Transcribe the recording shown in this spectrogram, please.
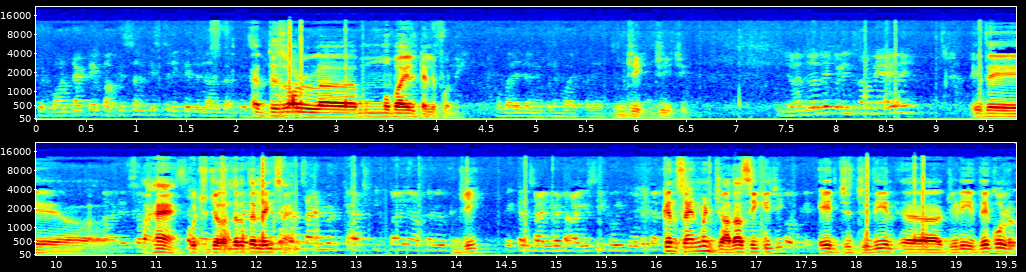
ਤੇ ਕੰਟੈਕਟ ਇਹ ਪਾਕਿਸਤਾਨ ਕਿਸ ਤਰੀਕੇ ਦੇ ਨਾਲ ਕਰਦੇ ਸੀ this all mobile telephony mobile telephone WiFi ਜੀ ਜੀ ਜੀ ਜਲੰਧਰ ਦੇ ਪੁਲਿਸ ਸਾਹਮਣੇ ਆਏ ਨੇ? ਇਹਦੇ ਹੈ ਕੁਝ ਜਲੰਧਰ ਦੇ ਲਿੰਕਸ ਹੈ। consignment catch ਕੀਤਾ ਜਾਂ ਫਿਰ ਜੀ। consignment ਆਈ ਸੀ ਕੋਈ ਉਹਦੇ ਕਰਕੇ? ਕੰਸਾਈਨਮੈਂਟ ਜ਼ਿਆਦਾ ਸੀਗੀ ਜੀ. ਇਹ ਜਿਹਦੀ ਜਿਹੜੀ ਇਹਦੇ ਕੋਲ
